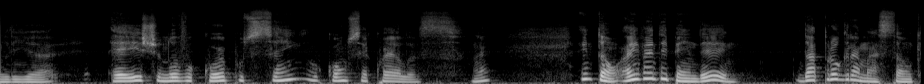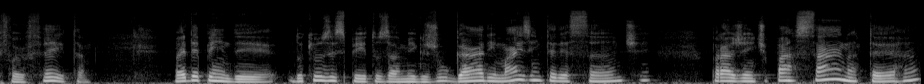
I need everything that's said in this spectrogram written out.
Lia, é este novo corpo sem ou com sequelas, né? Então, aí vai depender da programação que for feita, vai depender do que os espíritos amigos julgarem mais interessante para a gente passar na Terra,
